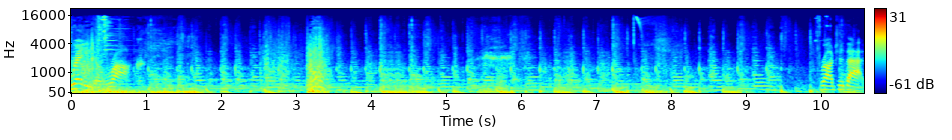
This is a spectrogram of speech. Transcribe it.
Ready to rock. Roger that.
